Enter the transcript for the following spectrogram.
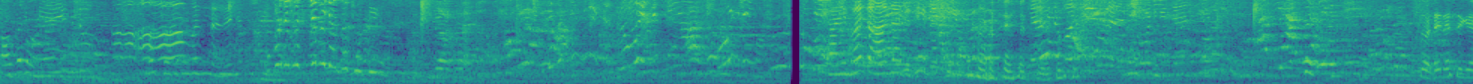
पागल हो गए वो छोटी छोटी ऊपर देखो इससे भी ज़्यादा छोटी है। भाई मैं कहा जाके देख रही हूँ छोटे ने सीखे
